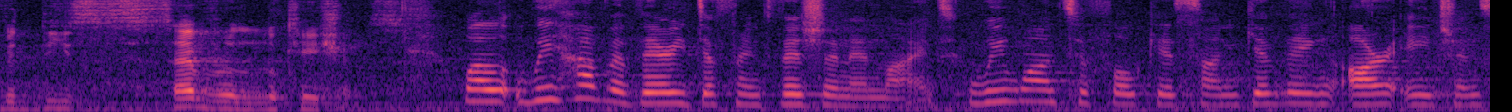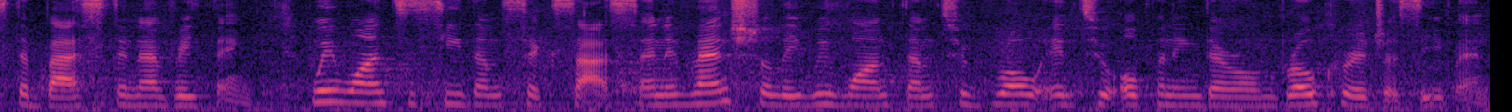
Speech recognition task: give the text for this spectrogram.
with these several locations? Well, we have a very different vision in mind. We want to focus on giving our agents the best in everything. We want to see them success, and eventually we want them to grow into opening their own brokerages, even,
